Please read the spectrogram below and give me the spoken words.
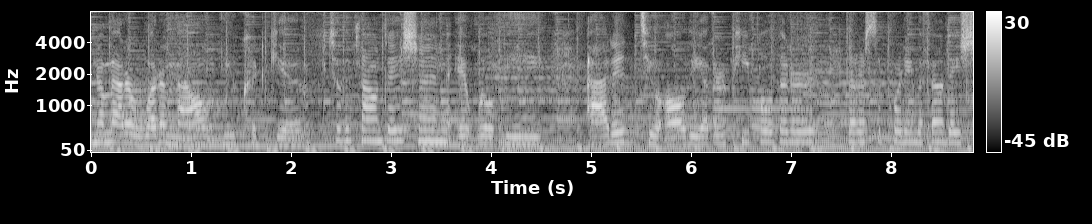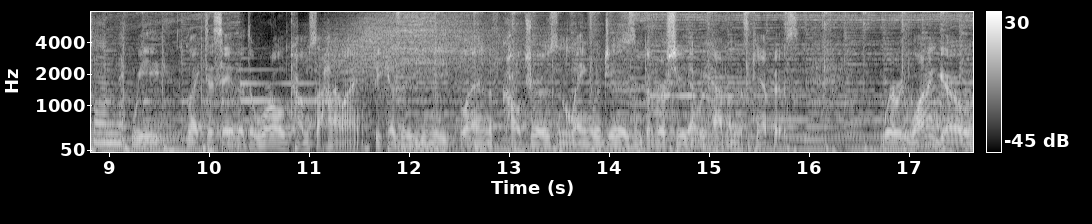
No matter what amount you could give to the foundation, it will be added to all the other people that are that are supporting the foundation. We like to say that the world comes to Highline because of the unique blend of cultures and languages and diversity that we have on this campus. Where we want to go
